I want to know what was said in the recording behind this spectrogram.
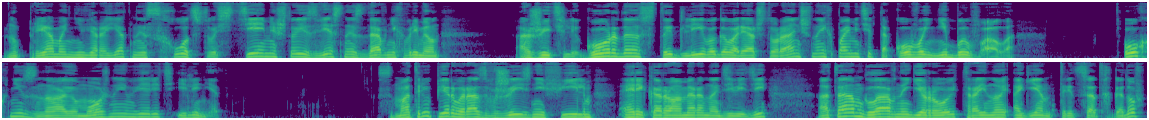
Ну, прямо невероятное сходство с теми, что известны с давних времен. А жители города стыдливо говорят, что раньше на их памяти такого не бывало. Ох, не знаю, можно им верить или нет. Смотрю первый раз в жизни фильм Эрика Ромера на DVD, а там главный герой, тройной агент 30-х годов,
